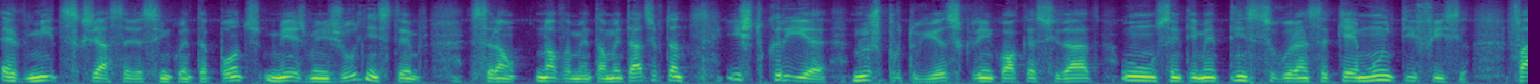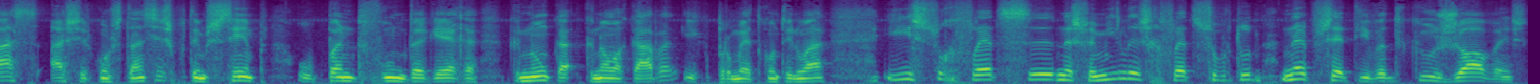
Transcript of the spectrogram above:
admite-se que já seja 50 pontos, mesmo em julho, em setembro serão novamente aumentados, e portanto isto cria nos portugueses, cria em qualquer cidade, um sentimento de insegurança que é muito difícil face às circunstâncias, porque temos sempre o pano de fundo da guerra que, nunca, que não acaba e que promete continuar, e isso reflete-se nas famílias, reflete-se sobretudo na perspectiva de que os jovens,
